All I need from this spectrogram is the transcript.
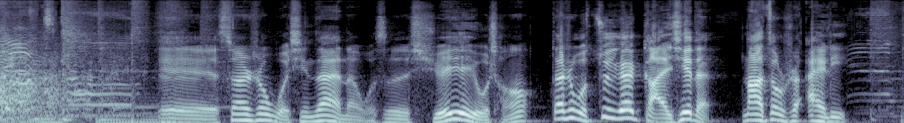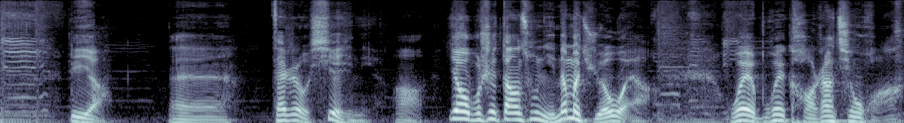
呃，虽然说我现在呢，我是学业有成，但是我最该感谢的那就是艾丽，丽呀，呃，在这我谢谢你啊，要不是当初你那么绝我呀，我也不会考上清华。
